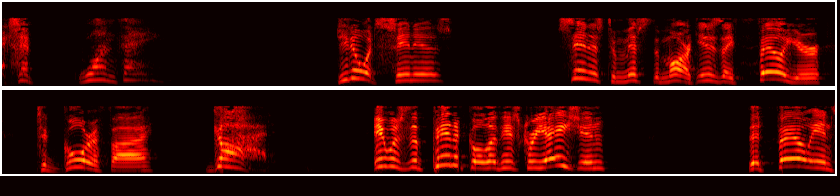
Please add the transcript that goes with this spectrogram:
Except one thing. Do you know what sin is? Sin is to miss the mark. It is a failure to glorify God. It was the pinnacle of His creation that fell in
